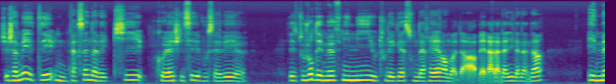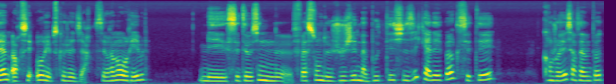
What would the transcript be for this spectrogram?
j'ai jamais été une personne avec qui collège lycée vous savez euh, a toujours des meufs mimi où tous les gars sont derrière en mode ah ben la nanana et même, alors c'est horrible ce que je veux dire, c'est vraiment horrible, mais c'était aussi une façon de juger ma beauté physique à l'époque. C'était quand je voyais certaines potes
